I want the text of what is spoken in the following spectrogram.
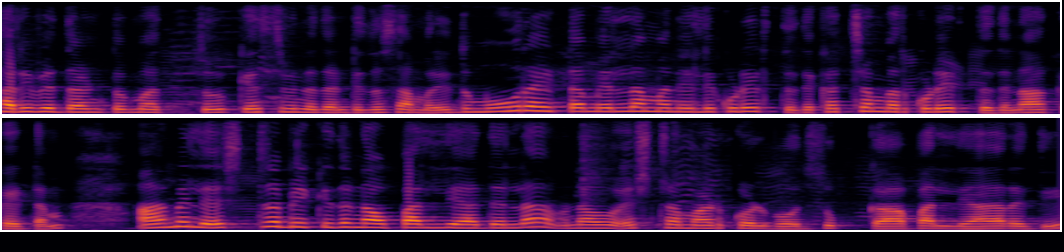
ಹರಿವೆ ದಂಟು ಮತ್ತು ಕೆಸುವಿನ ದಂಟಿದು ಸಾಂಬಾರು ಇದು ಮೂರು ಐಟಮ್ ಎಲ್ಲ ಮನೆಯಲ್ಲಿ ಕೂಡ ಇರ್ತದೆ. ಕಚ್ಚಂಬರ್ ಕೂಡ ಇರ್ತದೆ, ನಾಲ್ಕು ಐಟಮ್ ಆಮೇಲೆ ಎಕ್ಸ್ಟ್ರಾ ಬೇಕಿದ್ರೆ ನಾವು ಪಲ್ಯ ಅದೆಲ್ಲ ನಾವು ಎಕ್ಸ್ಟ್ರಾ ಮಾಡ್ಕೊಳ್ಬೋದು. ಸುಕ್ಕ, ಪಲ್ಯ ಆ ರೀತಿ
